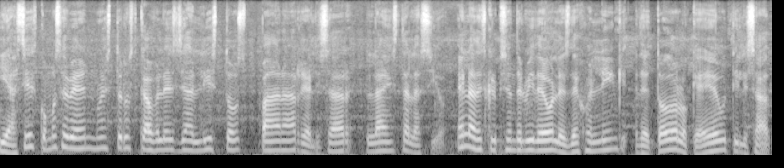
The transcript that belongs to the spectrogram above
Y así es como se ven nuestros cables ya listos para realizar la instalación. En la descripción del video les dejo el link de todo lo que he utilizado.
